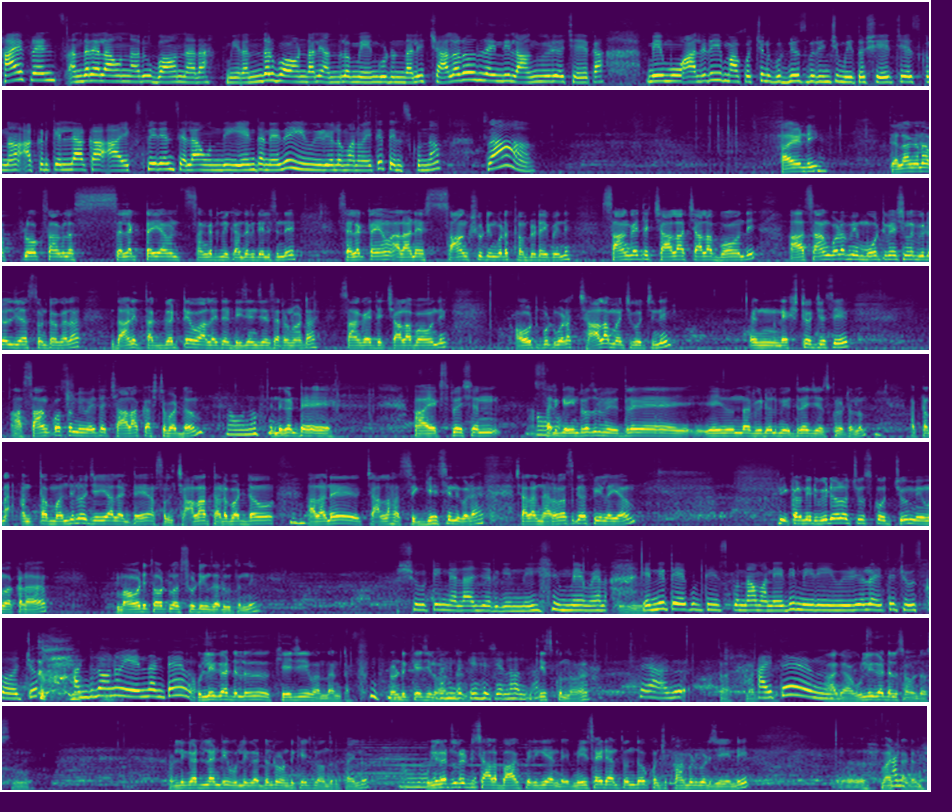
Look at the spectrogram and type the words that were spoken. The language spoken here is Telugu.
హాయ్ ఫ్రెండ్స్ అందరు ఎలా ఉన్నారు? బాగున్నారా? మీరందరూ బాగుండాలి అందులో మేము కూడా ఉండాలి. చాలా రోజులైంది లాంగ్ వీడియో చేయక. మేము ఆల్రెడీ మాకు వచ్చిన గుడ్ న్యూస్ గురించి మీతో షేర్ చేసుకున్నాం. అక్కడికి వెళ్ళాక ఆ ఎక్స్పీరియన్స్ ఎలా ఉంది ఏంటనేది ఈ వీడియోలో మనం అయితే తెలుసుకుందాం. రా! హాయ్ అండి. తెలంగాణ ఫ్లోక్ సాంగ్లో సెలెక్ట్ అయ్యామని సంగతి మీకు అందరికీ తెలిసిందే. సెలెక్ట్ అయ్యాం అలానే సాంగ్ షూటింగ్ కూడా కంప్లీట్ అయిపోయింది. సాంగ్ అయితే చాలా చాలా బాగుంది. ఆ సాంగ్ కూడా మేము మోటివేషనల్ వీడియోలు చేస్తుంటాం కదా దానికి తగ్గట్టే వాళ్ళైతే డిజైన్ చేశారనమాట సాంగ్ అయితే చాలా బాగుంది. అవుట్పుట్ కూడా చాలా మంచిగా వచ్చింది. నెక్స్ట్ వచ్చేసి ఆ సాంగ్ కోసం మేమైతే చాలా కష్టపడ్డాం. అవును. ఎందుకంటే ఆ ఎక్స్ప్రెషన్ సరిగ్గా ఇన్ని రోజులు మేము ఇద్దరే ఏది ఉన్న వీడియోలు మేము ఇద్దరే చేసుకునేటోళ్ళం. అక్కడ అంత మందిలో చేయాలంటే అసలు చాలా తడబడ్డాం. అలానే చాలా సిగ్గేసింది కూడా. చాలా నర్వస్గా ఫీల్ అయ్యాం. ఇక్కడ మీరు వీడియోలో చూసుకోవచ్చు. మేము అక్కడ మామిడి తోటలో షూటింగ్ జరుగుతుంది. షూటింగ్ ఎలా జరిగింది? మేము ఎలా ఎన్ని టేకులు తీసుకున్నాం అనేది మీరు ఈ వీడియోలో అయితే చూసుకోవచ్చు. అందులోనూ ఏంటంటే ఉల్లిగడ్డలు కేజీ వందంట. రెండు కేజీలు వంద. కేజీలు. ఆ, మాట్లాడు. అయితే ఉల్లిగడ్డల సౌండ్ వస్తుంది. ఉల్లిగడ్డలు అంటే ఉల్లిగడ్డలు రెండు కేజీలు వంద రూపాయలు. ఉల్లిగడ్డలు అంటే చాలా బాగా పెరిగాయండి. మీ సైడ్ ఎంత ఉందో కొంచెం కామెంట్ కూడా చేయండి. మాట్లాడండి.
